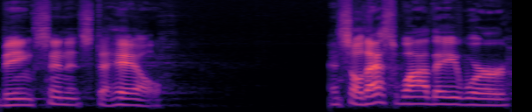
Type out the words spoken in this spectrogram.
being sentenced to hell? And so that's why they were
